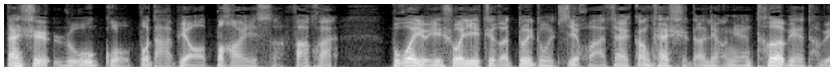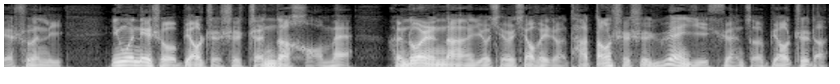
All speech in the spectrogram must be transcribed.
但是如果不达标，不好意思，罚款。不过有一说一，这个对赌计划在刚开始的两年特别特别顺利，因为那时候标致是真的好卖，很多人呢，尤其是消费者，他当时是愿意选择标致的。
